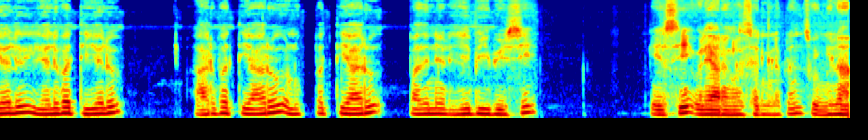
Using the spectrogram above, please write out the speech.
ஏழு எழுபத்தி ஏழு அறுபத்தி ஆறு முப்பத்தி ஆறு பதினேழு ஏபிபிசி எஸ்சி விளையாடுறாங்களா சரிங்களா ஃப்ரெண்ட்ஸ் ஓகேங்களா?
